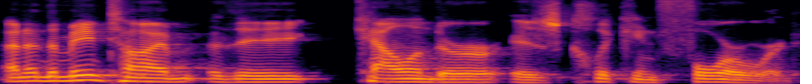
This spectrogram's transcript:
And in the meantime, the calendar is clicking forward.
